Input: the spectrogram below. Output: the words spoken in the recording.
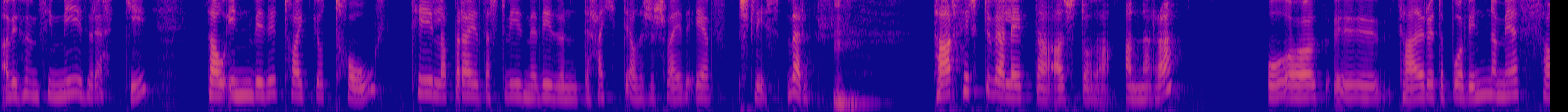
að við höfum því miður ekki þá innviði, tæki og tól til að breyðast við með viðunandi hætti á þessu svæði ef slís verður. Mm -hmm. Þar þyrtu við að leita aðstóða annara og uh, það er auðvitað búið að vinna með þá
